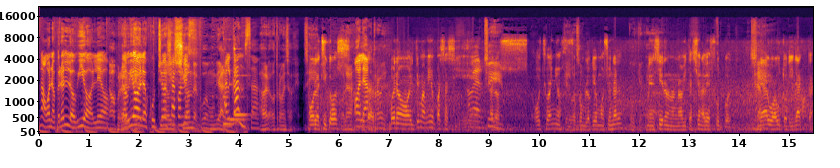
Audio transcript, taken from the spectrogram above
No, bueno, pero él lo vio, Leo. No, pero lo él- vio, él lo escuchó, ya con visión eso. del fútbol mundial. Alcanza. A ver, otro mensaje. Sí. Hola chicos. Hola. Hola. Bueno, el tema mío pasa así. A eh, ver. Sí. A los 8 años ¿Qué le sufro un bloqueo emocional, Uy, me encierran en una habitación a ver fútbol. Mirá. Me hago autodidacta,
